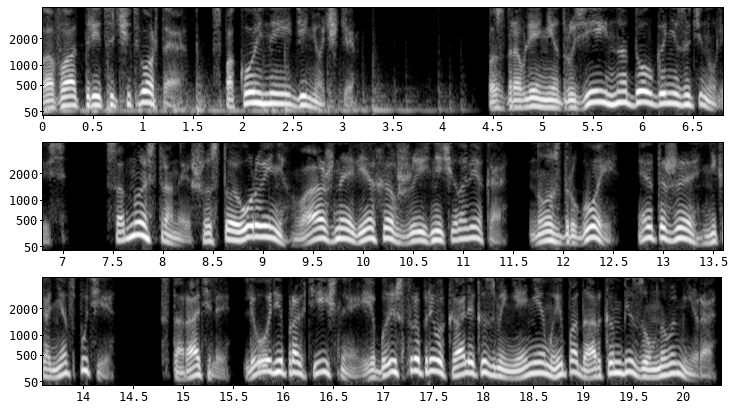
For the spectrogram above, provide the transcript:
Глава 34. Спокойные денечки. Поздравления друзей надолго не затянулись. С одной стороны, шестой уровень — важная веха в жизни человека, но с другой — это же не конец пути. Старатели — люди практичные и быстро привыкали к изменениям и подаркам безумного мира.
